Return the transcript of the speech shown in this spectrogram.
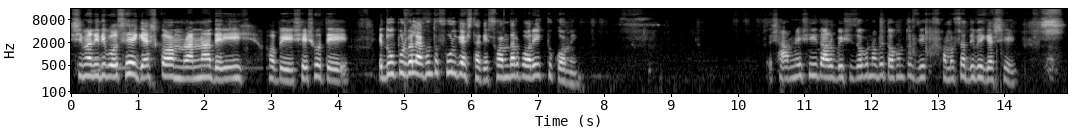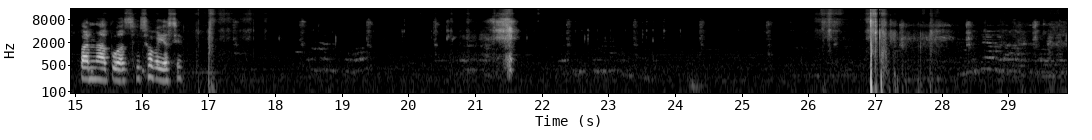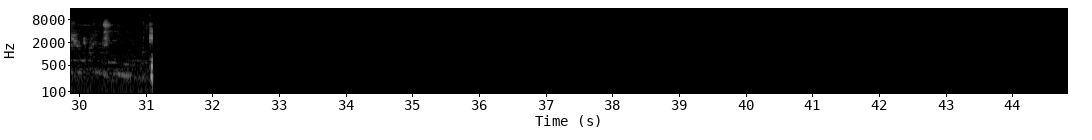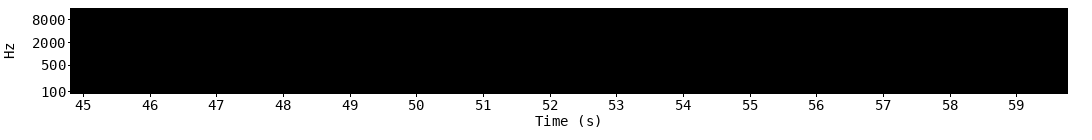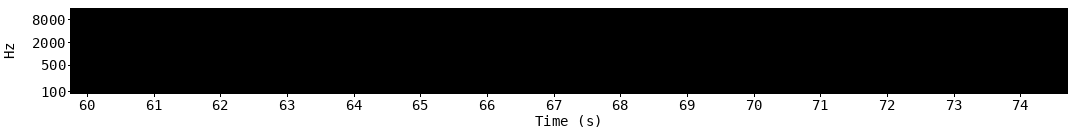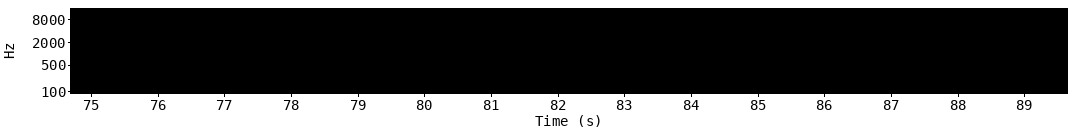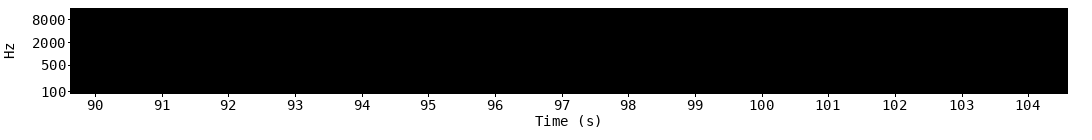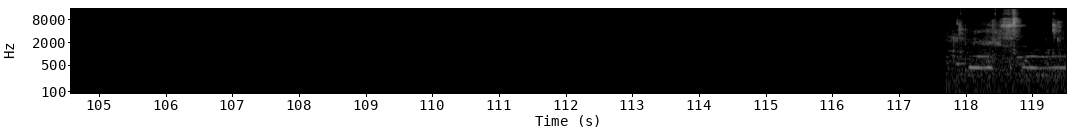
সীমা দিদি বলছে গ্যাস কম, রান্না দেরি হবে, শেষ হতে। এ দুপুরবেলা এখন তো ফুল গ্যাস থাকে, সন্ধ্যার পরে একটু কমে। সামনে শীত আরও বেশি যখন হবে, তখন তো যে সমস্যা দিবে গ্যাসে। পান্না আপু আছে, সবাই আছে।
